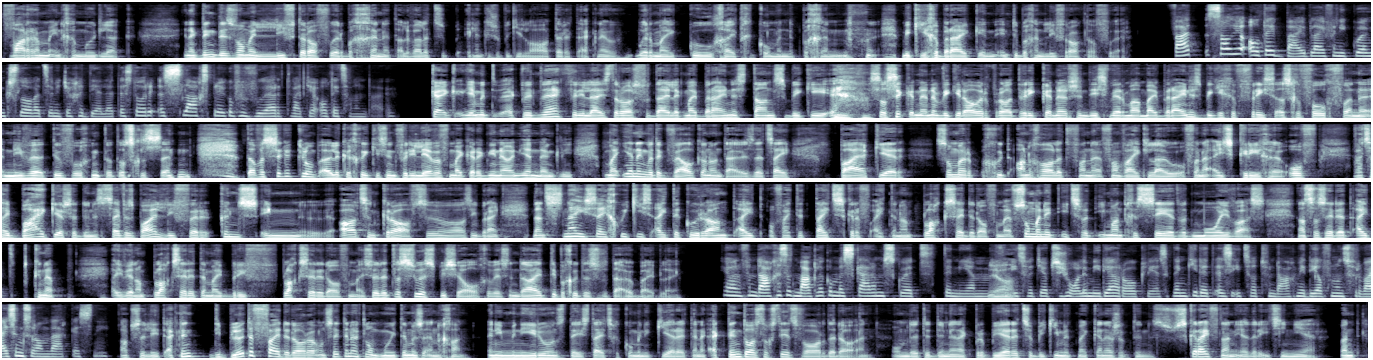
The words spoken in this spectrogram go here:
warm en gemoedelik. En ek dink dis waar my liefde daarvoor begin het. Alhoewel dit so eintlik so 'n bietjie later het ek nou oor my koelheid gekom en dit begin bietjie gebruik en en toe begin lief raak daarvoor. Wat sal jy altyd bybly van die kwinkslaaf wat sy met jou gedeel het? Is daar 'n slagspreuk of 'n woord wat jy altyd sal onthou? Kyk, jy moet ek moet net vir die luisteraars verduidelik, my brein is tans bietjie so seker net 'n bietjie daaroor praat oor die kinders en dis meer, maar my brein is bietjie gevries as gevolg van 'n nuwe toevoeging tot ons gesin. Daar was sulke klomp oulike goedjies en vir die lewe vir my kan ek nie nou aan een dink nie. Maar een ding wat ek wel kan onthou is dat sy baie keer sommer goed aangehaal het van 'n van Wyk Lou of van 'n yskriege of wat sy baie keer sou doen is sy was baie lief vir kuns en uh, arts and crafts so waar's die brein? Dan sny sy goedjies uit 'n koerant uit of uit 'n tydskrif uit en dan plak sy dit daar vir my of sommer net iets wat iemand gesê het wat mooi was dan sal sy dit uitknip. Jy weet dan plak sy dit in my brief plak sy dit daar vir my. So dit was so spesiaal geweest en daai tipe goed is wat 'n ou bybly Ja, en vandag is dit maklik om 'n skermskoot te neem ja. van iets wat jy op sosiale media raak lees. Ek dink dit is iets wat vandag meer deel van ons verwysingsraamwerk is nie. Absoluut. Ek dink die blote feit dat daar 'n ontsettende klomp moeite moes ingaan in die manier hoe ons destyds gekommunikeer het en ek, ek dink daar's nog steeds waarde daarin om dit te doen en ek probeer dit so bietjie met my kinders ook doen. Skryf dan eerder ietsie neer want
